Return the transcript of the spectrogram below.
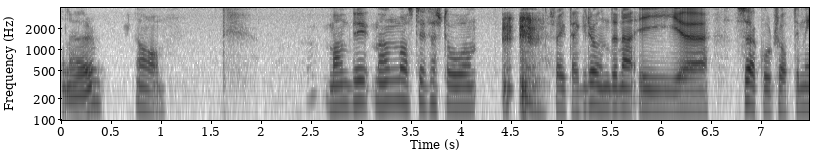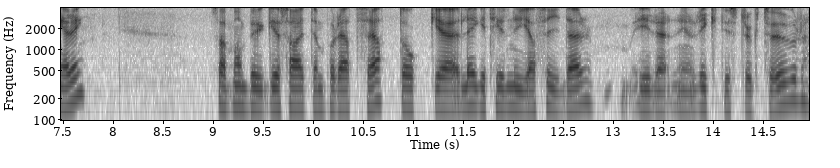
eller hur? Ja. Man, man måste förstå ursäkta, grunderna i eh, sökordsoptimering så att man bygger sajten på rätt sätt och eh, lägger till nya sidor i en riktig struktur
